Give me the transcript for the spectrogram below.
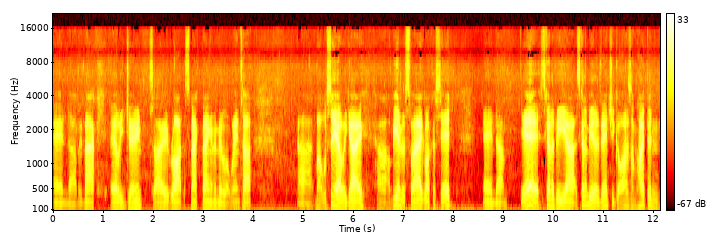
and I'll be back early June. So right smack bang in the middle of winter. Uh, but we'll see how we go. Uh, I'll be in the swag like I said. And um, yeah it's gonna be uh, it's gonna be an adventure guys. I'm hoping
